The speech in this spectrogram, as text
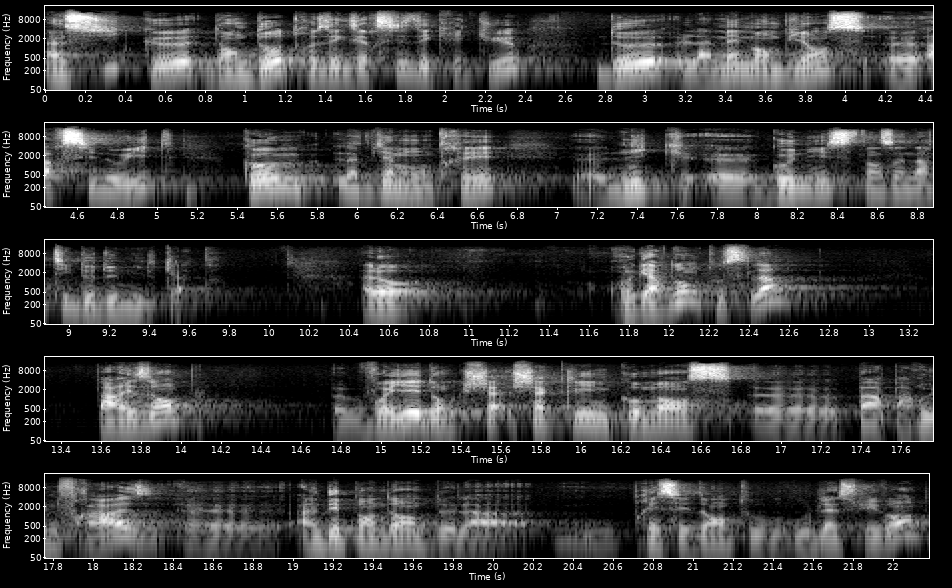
ainsi que dans d'autres exercices d'écriture de la même ambiance euh, arsinoïde, comme l'a bien montré euh, Nick Gonis dans un article de 2004. Alors, regardons tout cela Par exemple, vous voyez, donc chaque, ligne commence euh, par, une phrase, euh, indépendante de la précédente ou, de la suivante.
